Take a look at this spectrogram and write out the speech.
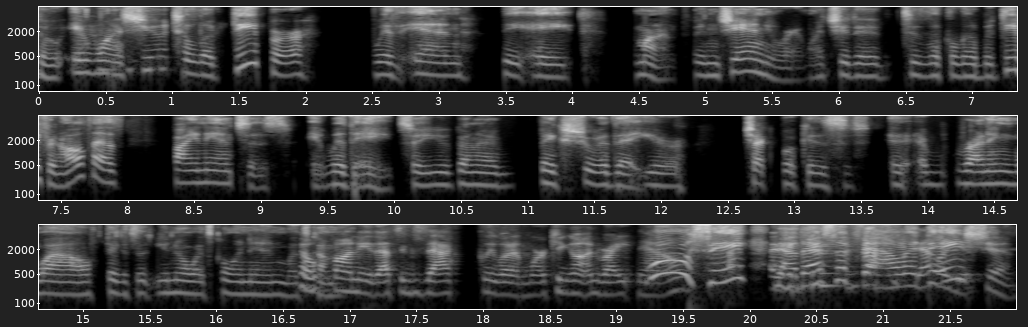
So it wants you to look deeper within the eight month in January. I want you to, to look a little bit deeper. And also has finances with eight. So you're going to make sure that your checkbook is uh, uh, running well, things that you know what's going in, what's so coming. funny. That's exactly what I'm working on right now. Oh, see, now that's a validation.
